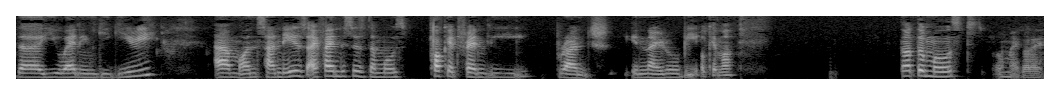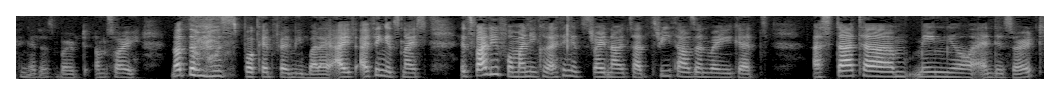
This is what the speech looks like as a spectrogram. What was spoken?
the UN in Gigiri um on Sundays. I find this is the most pocket friendly brunch in Nairobi. Okay, mom. not the most oh my god i think i just burped i'm sorry not the most pocket friendly but i i, I think it's nice it's value for money because i think it's right now it's at 3000 where you get a starter main meal and dessert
